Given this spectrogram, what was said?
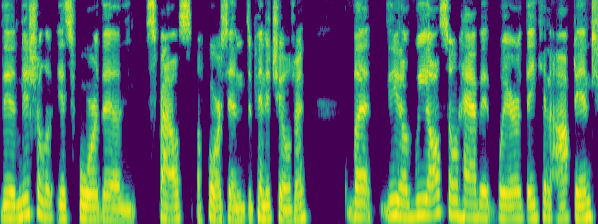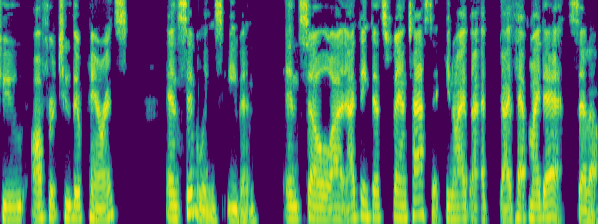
The initial is for the spouse, of course, and dependent children. But, you know, we also have it where they can opt in to offer it to their parents and siblings even. And so I, I think that's fantastic. You know, I, I, I've had my dad set up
